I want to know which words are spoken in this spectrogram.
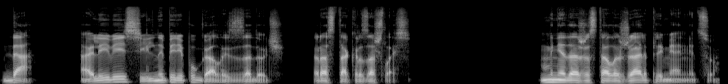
Да, Оливия сильно перепугалась за дочь, раз так разошлась. Мне даже стало жаль племянницу.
